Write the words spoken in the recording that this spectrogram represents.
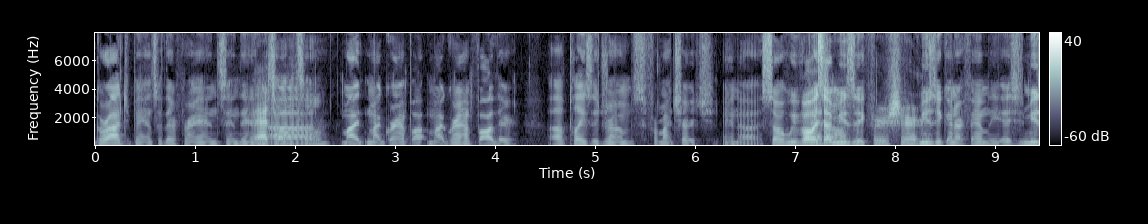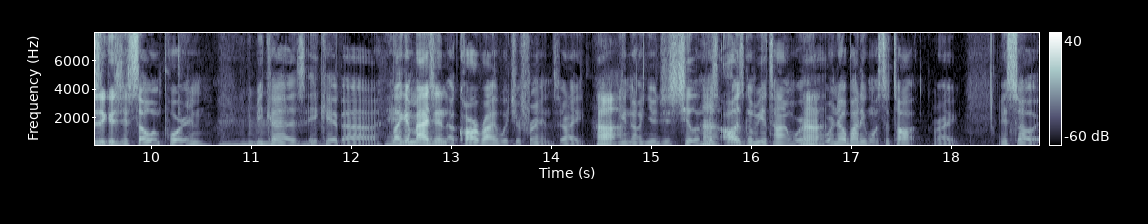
garage bands with her friends, and then That's uh, awesome. My my grandpa my grandfather uh, plays the drums for my church, and uh, so we've always That's had awesome, music for sure. music in our family. It's just, music is just so important because it could uh, like imagine a car ride with your friends, right? Huh. You know, and you're just chilling. There's always gonna be a time where Huh. where nobody wants to talk, right? And so.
